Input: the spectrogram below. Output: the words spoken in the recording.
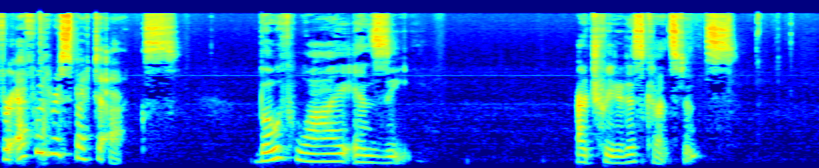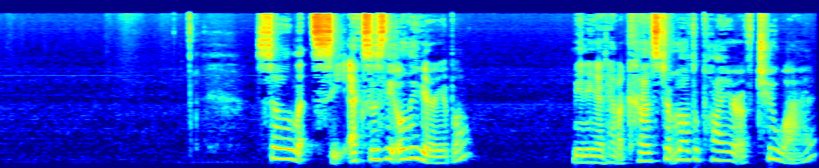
For f with respect to x, both y and z are treated as constants. So let's see, x is the only variable, meaning I'd have a constant multiplier of 2y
